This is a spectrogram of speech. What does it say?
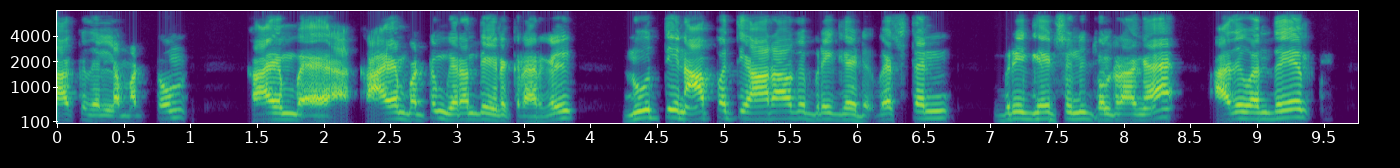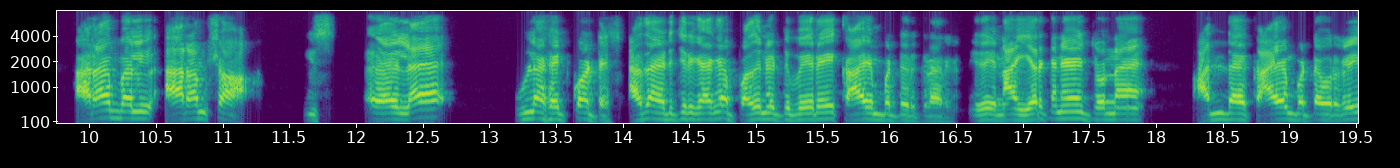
தாக்குதலில் மட்டும் காயம் காயம்பட்டும் இறந்து இருக்கிறார்கள். நூற்றி நாற்பத்தி ஆறாவது பிரிகேடு வெஸ்டர்ன் பிரிகேட்ஸ்னு சொல்கிறாங்க அது வந்து அரபல் அரம்ஷா இஸ்ல உள்ள ஹெட் குவார்ட்டர்ஸ் அதை அடிச்சிருக்காங்க. பதினெட்டு பேர் காயம்பட்டு இருக்கிறார்கள் இதை நான் ஏற்கனவே சொன்னேன். அந்த காயம்பட்டவர்கள்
